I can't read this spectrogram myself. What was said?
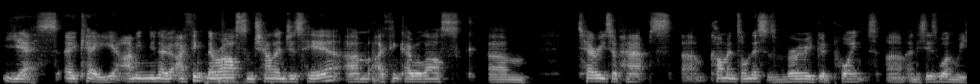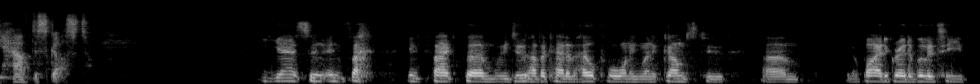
Yes. Okay. Yeah. I mean, you know, I think there are some challenges here. Um, I think I will ask um, Terry to perhaps um, comment on this. It's a very good point, um, and it is one we have discussed. Yes, in, in fact, in fact, we do have a kind of health warning when it comes to, you know, biodegradability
